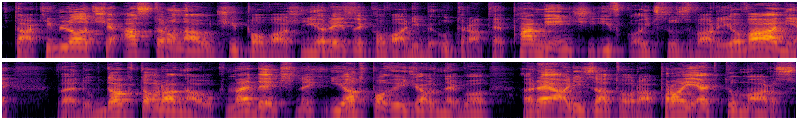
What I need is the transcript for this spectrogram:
W takim locie astronauci poważnie ryzykowaliby utratę pamięci i w końcu zwariowanie. Według doktora nauk medycznych i odpowiedzialnego realizatora projektu Mars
